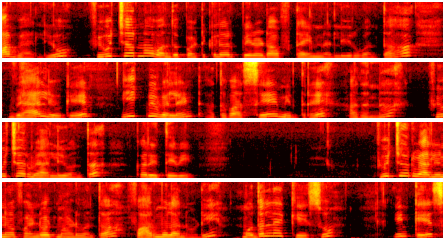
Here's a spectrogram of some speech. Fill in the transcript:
ಆ ವ್ಯಾಲ್ಯೂ ಫ್ಯೂಚರ್ನ ಒಂದು ಪರ್ಟಿಕ್ಯುಲರ್ ಪೀರಿಯಡ್ ಆಫ್ ಟೈಮ್ನಲ್ಲಿ ಇರುವಂತಹ ವ್ಯಾಲ್ಯೂಗೆ ಈಕ್ವಿವೆಲೆಂಟ್ ಅಥವಾ ಸೇಮ್ ಇದ್ದರೆ ಅದನ್ನು ಫ್ಯೂಚರ್ ವ್ಯಾಲ್ಯೂ ಅಂತ ಕರಿತೀವಿ. ಫ್ಯೂಚರ್ ವ್ಯಾಲ್ಯೂನ ಫೈಂಡ್ ಔಟ್ ಮಾಡುವಂಥ ಫಾರ್ಮುಲಾ ನೋಡಿ. ಮೊದಲನೇ case in case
